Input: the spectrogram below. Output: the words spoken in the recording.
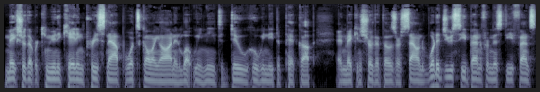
make sure that we're communicating pre-snap what's going on and what we need to do, who we need to pick up, and making sure that those are sound. What did you see, Ben, from this defense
